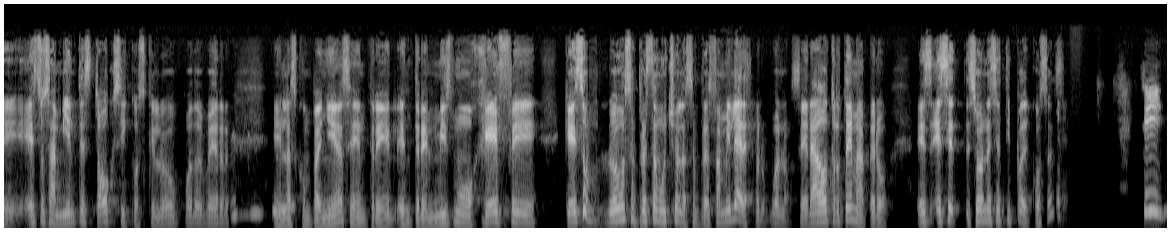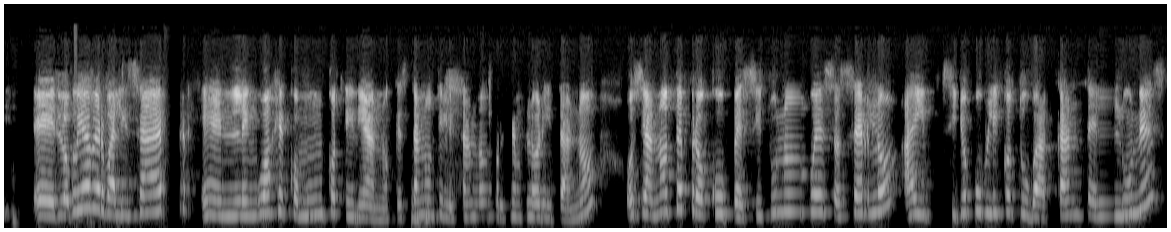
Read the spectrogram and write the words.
eh, estos ambientes tóxicos que luego puedo ver en las compañías entre, entre el mismo jefe, que eso luego se presta mucho en las empresas familiares, pero bueno, será otro tema, pero ¿es, ese, ¿son ese tipo de cosas? Sí, eh, lo voy a verbalizar en lenguaje común cotidiano que están utilizando, por ejemplo, ahorita, ¿no? O sea, no te preocupes, si tú no puedes hacerlo, hay, si yo publico tu vacante el lunes,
